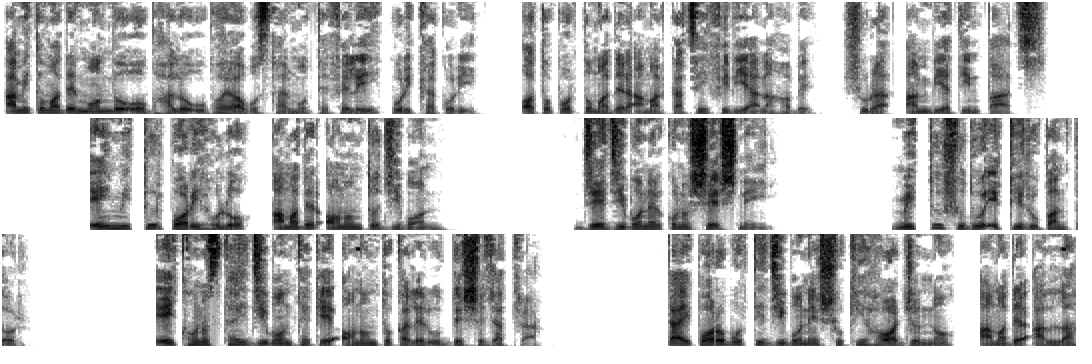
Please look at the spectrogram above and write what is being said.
আমি তোমাদের মন্দ ও ভালো উভয় অবস্থার মধ্যে ফেলেই পরীক্ষা করি, অতপর তোমাদের আমার কাছেই ফিরিয়ে আনা হবে। সুরা আম্বিয়া তিন পাঁচ। এই মৃত্যুর পরই হল আমাদের অনন্ত জীবন। যে জীবনের কোনো শেষ নেই। মৃত্যু শুধু একটি রূপান্তর। এই ক্ষণস্থায়ী জীবন থেকে অনন্তকালের উদ্দেশ্যে যাত্রা। তাই পরবর্তী জীবনে সুখী হওয়ার জন্য আমাদের আল্লাহ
